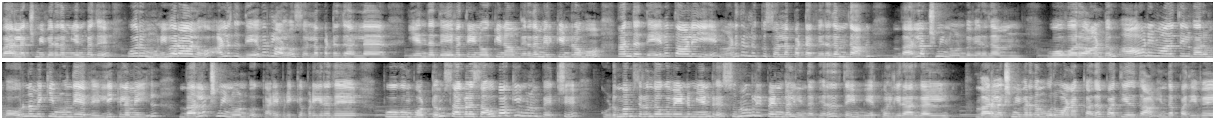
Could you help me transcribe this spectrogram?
வரலட்சுமி விரதம் என்பது ஒரு முனிவராலோ அல்லது தேவர்களாலோ சொல்லப்பட்டது அல்ல. எந்த தெய்வத்தை நோக்கி நாம் விரதம் இருக்கின்றோமோ அந்த தெய்வத்தாலேயே மனிதர்களுக்கு சொல்லப்பட்ட விரதம்தான் வரலட்சுமி நோன்பு விரதம். ஒவ்வொரு ஆண்டும் ஆவணி மாதத்தில் வரும் பௌர்ணமிக்கு முந்தைய வெள்ளிக்கிழமையில் வரலட்சுமி நோன்பு கடைபிடிக்கப்படுகிறது. பூவும் பொட்டும் சகல சௌபாக்கியங்களும் பெற்று குடும்பம் சிறந்தோங்க வேண்டும் என்று சுமங்கலி பெண்கள் இந்த விரதத்தை மேற்கொள்கிறார்கள். வரலட்சுமி விரதம் உருவான கதை பத்தியதுதான் இந்த பதிவு.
